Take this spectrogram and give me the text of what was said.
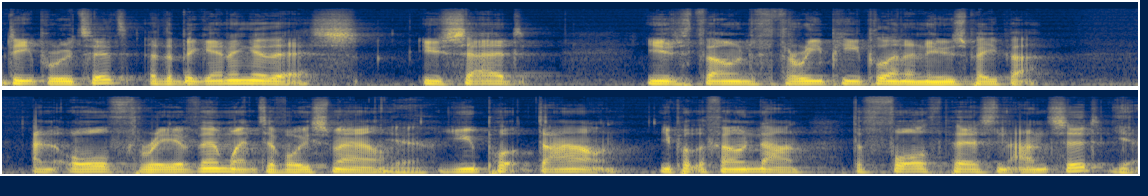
deep rooted, at the beginning of this, you said you'd phoned three people in a newspaper and all three of them went to voicemail. Yeah. You put down, you put the phone down. The fourth person answered. Yeah.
